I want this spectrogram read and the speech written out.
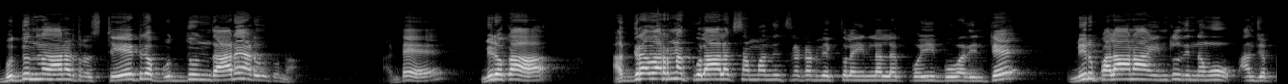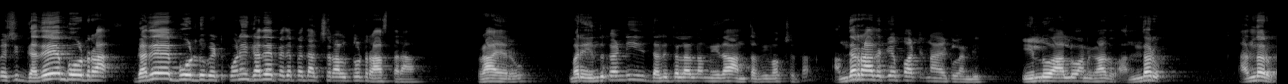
బుద్ధుందా అని అడుగుతున్నారు. స్టేట్గా బుద్ధుందా అనే అడుగుతున్నా. అంటే మీరు ఒక అగ్రవర్ణ కులాలకు సంబంధించినటువంటి వ్యక్తుల ఇళ్ళల్లోకి పోయి బువ్వ తింటే మీరు ఫలానా ఇంట్లో తిన్నాము అని చెప్పేసి గదే బోర్డు రా గదే బోర్డు పెట్టుకొని గదే పెద్ద పెద్ద అక్షరాలతో రాస్తారా? రాయరు. మరి ఎందుకండి ఈ దళితుల మీద అంత వివక్షత? అందరు రాజకీయ పార్టీ నాయకులండి. వీళ్ళు వాళ్ళు అని కాదు అందరూ. అందరూ.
